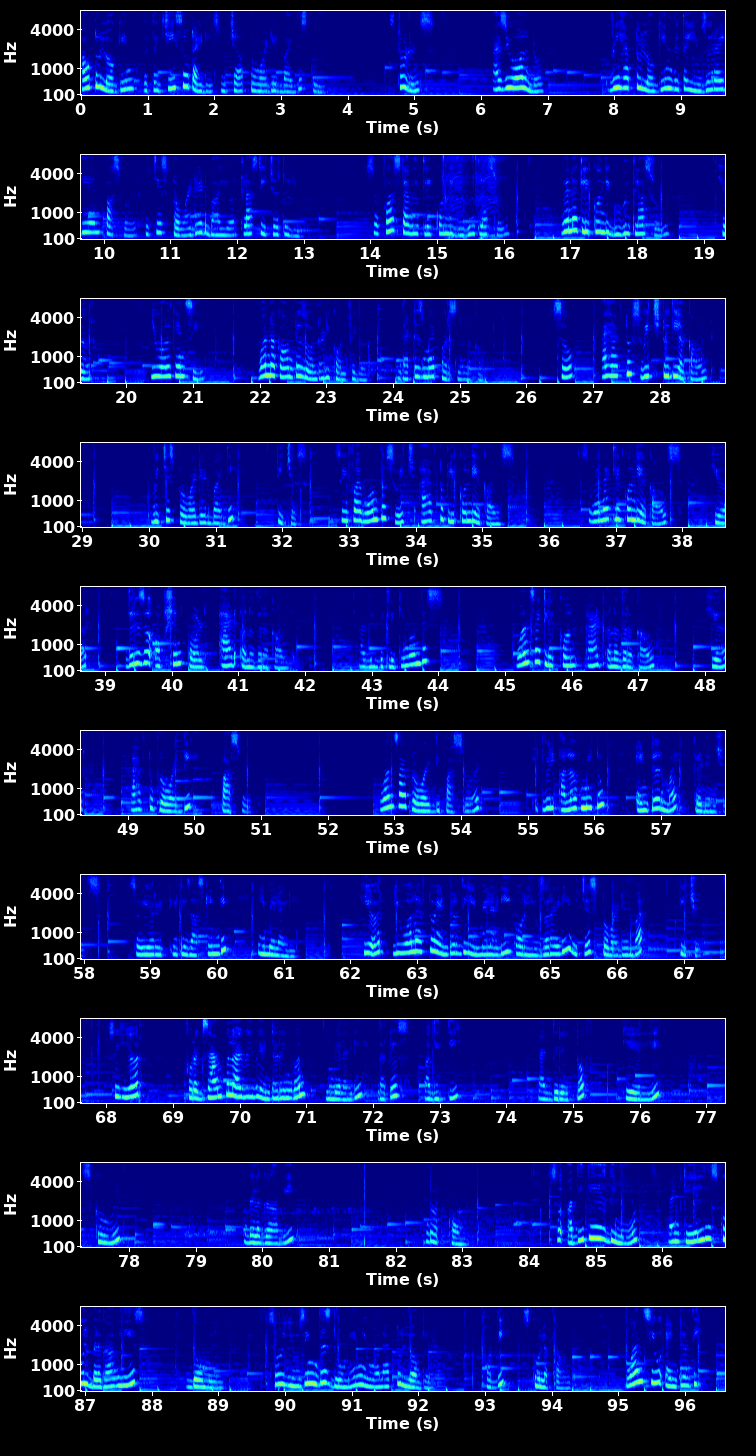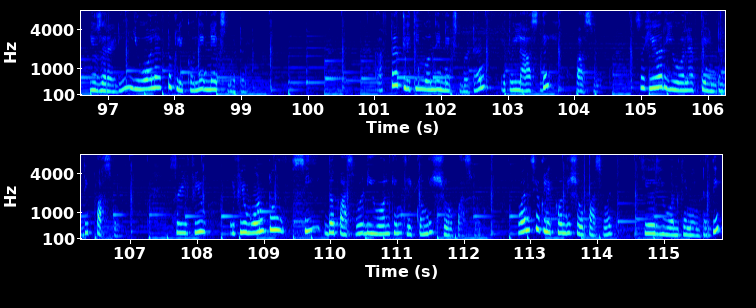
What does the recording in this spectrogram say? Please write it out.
how to log in with the G Suite IDs which are provided by the school. Students, as you all know, we have to log in with a user ID and password which is provided by your class teacher to you. So first I will click on the Google Classroom. When I click on the Google Classroom, here you all can see one account is already configured. That is my personal account. So I have to switch to the account which is provided by the teachers. So if I want to switch, I have to click on the accounts. So when I click on the accounts, here there is an option called add another account. I will be clicking on this. Once I click on add another account, here I have to provide the password. Once I provide the password, it will allow me to enter my credentials. So here it, it is asking the email ID. Here you all have to enter the email ID or user ID which is provided by teacher. So here for example I will be entering one email ID that is aditi at the rate of KLE school belagavi com. So Aditi is the name and KLE School Belagavi is domain. So using this domain you all have to log in for the school account. Once you enter the user ID you all have to click on the next button. After clicking on the next button it will ask the password. So here you all have to enter the password. So if you if you want to see the password you all can click on the show password. Once you click on the show password here you all can enter the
